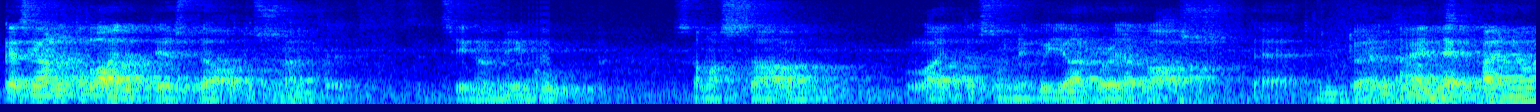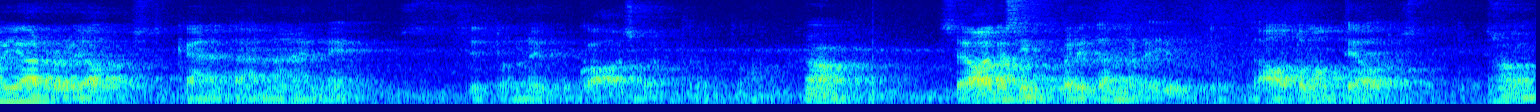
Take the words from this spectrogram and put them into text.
käsihannittalaite tietysti autossa. Et, et, et siinä on niinku, samassa laitteessa on niinku jarru ja kaasu. sitten, Et, työnnetään eteenpäin, ne on jarru ja sitten käännetään näin, niin sitten on niinku kaasu. Että, tota, Joo. se on aika simppeli tämmöinen juttu. Automaattiautosta. Joo.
